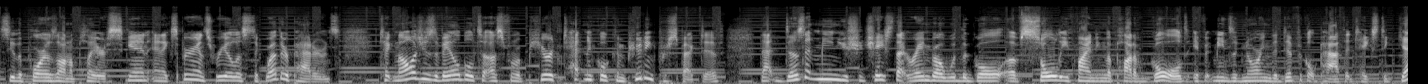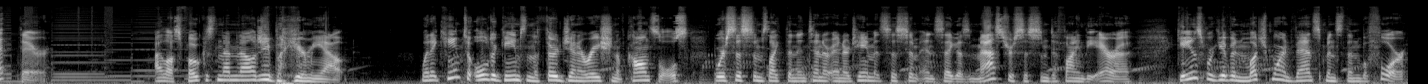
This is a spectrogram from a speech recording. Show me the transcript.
see the pores on a player's skin, and experience realistic weather patterns, technology is available to us from a pure technical computing perspective. That doesn't mean you should chase that rainbow with the goal of solely finding the pot of gold if it means ignoring the difficult path it takes to get there. I lost focus in that analogy, but hear me out. When it came to older games in the third generation of consoles, where systems like the Nintendo Entertainment System and Sega's Master System defined the era, games were given much more advancements than before,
